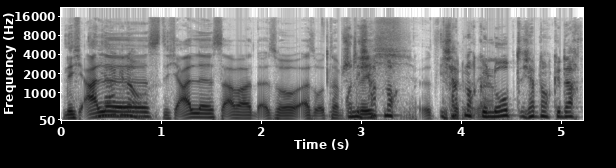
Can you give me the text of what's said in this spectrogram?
nicht alles, ja, genau. nicht alles, aber also, also unterm Strich. Und ich habe noch, ich habe noch gelobt, ich habe noch gedacht,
